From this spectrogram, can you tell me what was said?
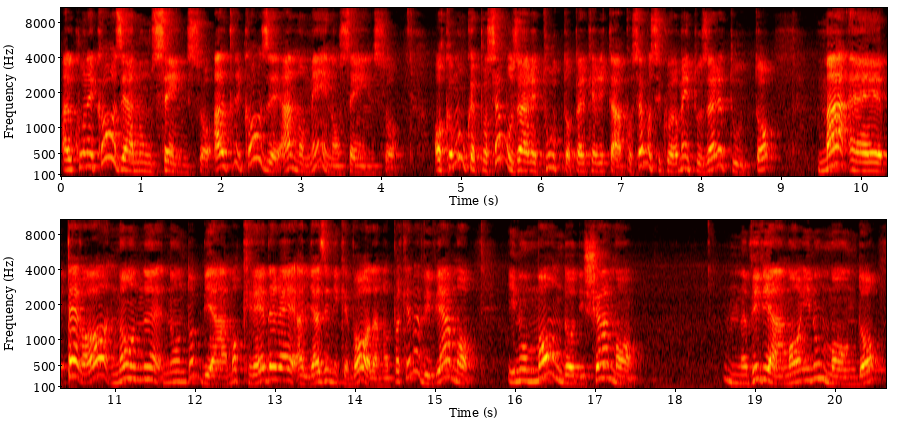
alcune cose hanno un senso, altre cose hanno meno senso. O comunque possiamo usare tutto, per carità, possiamo sicuramente usare tutto, ma eh, però non, non, dobbiamo credere agli asini che volano, perché noi viviamo in un mondo, diciamo, mm, viviamo in un mondo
